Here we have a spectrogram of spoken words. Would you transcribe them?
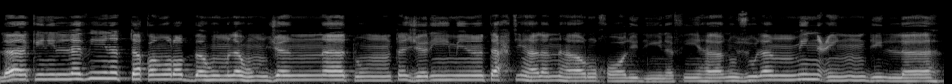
لكن الذين اتقوا ربهم لهم جنات تجري من تحتها الأنهار خالدين فيها نزلا من عند الله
